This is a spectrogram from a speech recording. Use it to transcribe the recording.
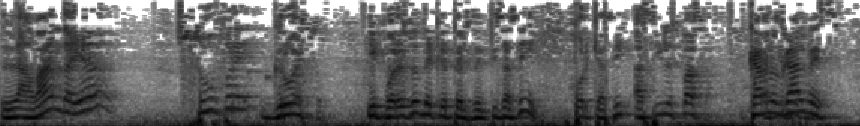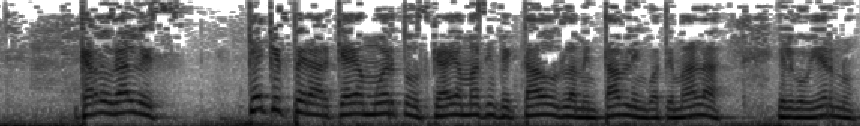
la banda ya sufre grueso. Y por eso es de que te sentís así, porque así, así les pasa. Carlos Galvez, Carlos Galvez, ¿qué hay que esperar? Que haya muertos, que haya más infectados, lamentable en Guatemala, el gobierno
